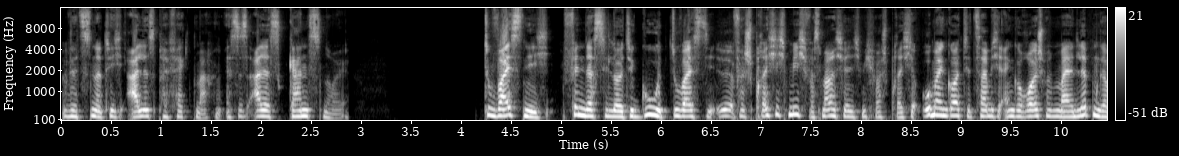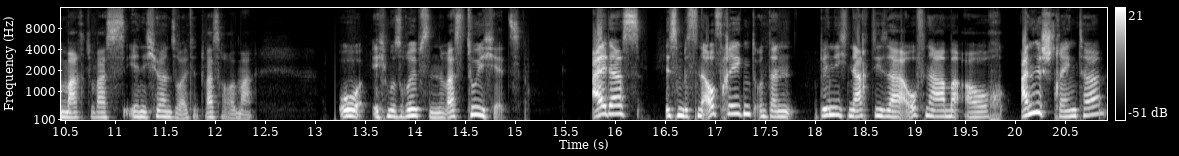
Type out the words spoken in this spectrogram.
willst du natürlich alles perfekt machen. Es ist alles ganz neu. Du weißt nicht, finden das die Leute gut? Du weißt, äh, verspreche ich mich? Was mache ich, wenn ich mich verspreche? Oh mein Gott, jetzt habe ich ein Geräusch mit meinen Lippen gemacht, was ihr nicht hören solltet, was auch immer. Oh, ich muss rülpsen. Was tue ich jetzt? all das ist ein bisschen aufregend und dann bin ich nach dieser Aufnahme auch angestrengter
